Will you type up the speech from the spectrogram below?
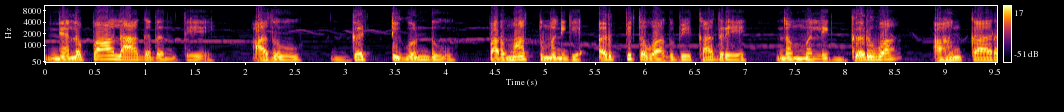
ನೆಲಪಾಲಾಗದಂತೆ, ಅದು ಗಟ್ಟಿಗೊಂಡು ಪರಮಾತ್ಮನಿಗೆ ಅರ್ಪಿತವಾಗಬೇಕಾದ್ರೆ ನಮ್ಮಲ್ಲಿ ಗರ್ವ, ಅಹಂಕಾರ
